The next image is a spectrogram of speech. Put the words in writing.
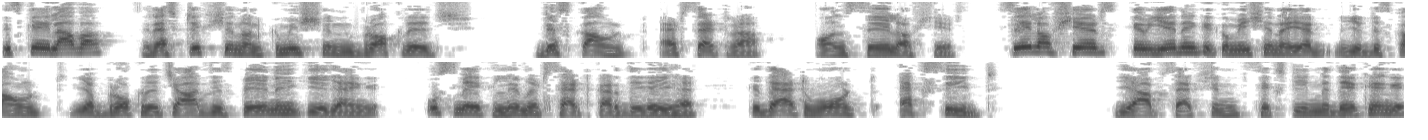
اس کے علاوہ restriction on commission brokerage discount etcetera on sale of share sale of share یہ نہیں کہ کمیشن ہے یا یہ ڈسکاؤنٹ یا بروکریج چارجز پے نہیں کیے جائیں گے۔ اس میں ایک لمٹ سیٹ کر دی گئی ہے کہ دیٹ وونٹ ایکسیڈ یہ آپ سیکشن سکسٹین میں دیکھیں گے،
